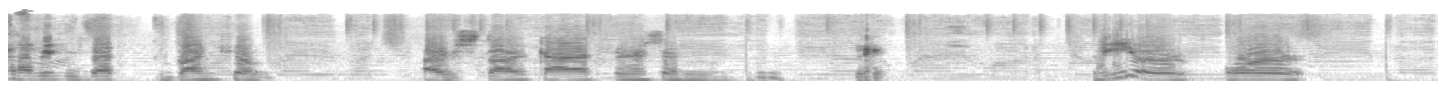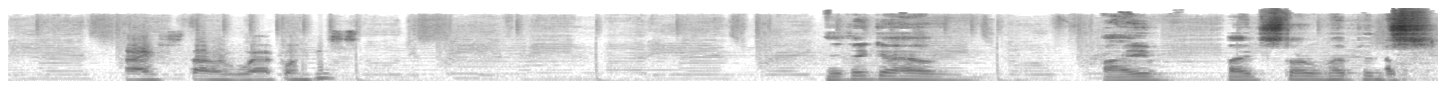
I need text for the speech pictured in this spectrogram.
Having that bunch of five star characters and like three or four five star weapons. I think I have five five star weapons.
